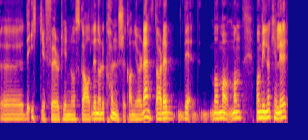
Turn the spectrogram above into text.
øh, det ikke fører til noe skadelig, når det kanskje kan gjøre det. Da er det, det man, man, man, vil nok heller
